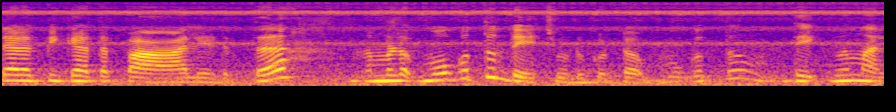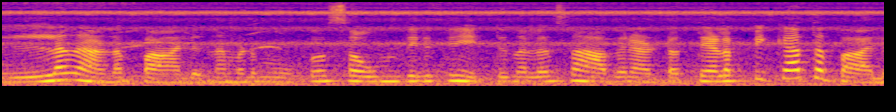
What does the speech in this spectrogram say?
തിളപ്പിക്കാത്ത പാലെടുത്ത് നമ്മൾ മുഖത്തും തേച്ച് കൊടുക്കും കേട്ടോ. മുഖത്തും തേക്കുന്നത് നല്ലതാണ് പാൽ. നമ്മുടെ മുഖം സൗന്ദര്യത്തിന് ഏറ്റവും നല്ല സാധനമാണ് കേട്ടോ. തിളപ്പിക്കാത്ത പാൽ.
